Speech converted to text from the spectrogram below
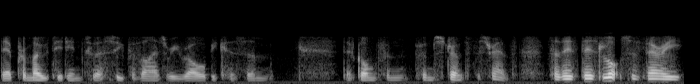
they're promoted into a supervisory role because um, they've gone from, from strength to strength. So there's, there's lots of very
